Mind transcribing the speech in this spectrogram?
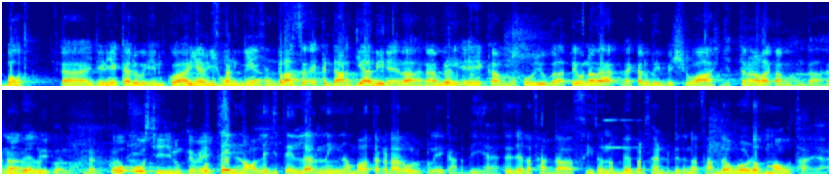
ਬਹੁਤ ਜਿਹੜੀਆਂ ਕਹ ਲਓ ਇਨਕੁਆਰੀਆਂ ਵੀ ਹੋਣਗੀਆਂ ਪਲੱਸ ਇੱਕ ਡਰ ਜਿਹਾ ਵੀ ਰਹਿੰਦਾ ਹੈ ਨਾ ਵੀ ਇਹ ਕੰਮ ਹੋ ਜਾਊਗਾ ਤੇ ਉਹਨਾਂ ਦਾ ਮੈਂ ਕਹ ਲਓ ਵੀ ਵਿਸ਼ਵਾਸ ਜਿੱਤਣ ਵਾਲਾ ਕੰਮ ਹੁੰਦਾ ਹੈ ਨਾ ਬਿਲਕੁਲ ਬਿਲਕੁਲ। ਉਹ ਉਸ ਚੀਜ਼ ਨੂੰ ਕਿਵੇਂ ਉੱਥੇ ਨੌਲੇਜ ਤੇ ਲਰਨਿੰਗ ਨਾ ਬਹੁਤ ਤਕੜਾ ਰੋਲ ਪਲੇ ਕਰਦੀ ਹੈ ਤੇ ਜਿਹੜਾ ਸਾਡਾ 80 ਤੋਂ 90% ਬਿਜ਼ਨਸ ਆਂਦਾ ਵਰਡ ਆਫ ਮਾਊਥ ਆਇਆ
